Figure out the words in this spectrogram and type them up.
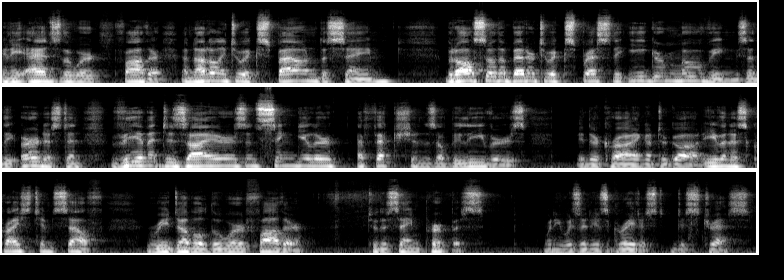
And he adds the word Father, and not only to expound the same, but also the better to express the eager movings and the earnest and vehement desires and singular affections of believers in their crying unto God, even as Christ himself redoubled the word Father to the same purpose when he was in his greatest distress.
